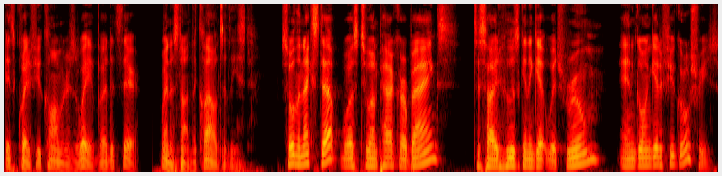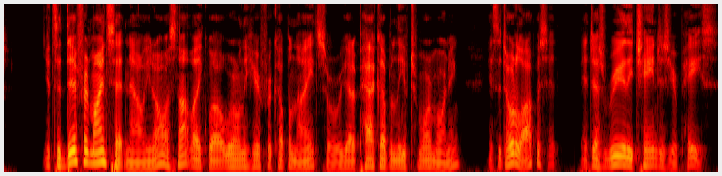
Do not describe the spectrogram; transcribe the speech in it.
It's quite a few kilometers away, but it's there. When it's not in the clouds, at least. So the next step was to unpack our bags, decide who's going to get which room, and go and get a few groceries. It's a different mindset now, you know. It's not like, well, we're only here for a couple nights or we got to pack up and leave tomorrow morning. It's the total opposite. It just really changes your pace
